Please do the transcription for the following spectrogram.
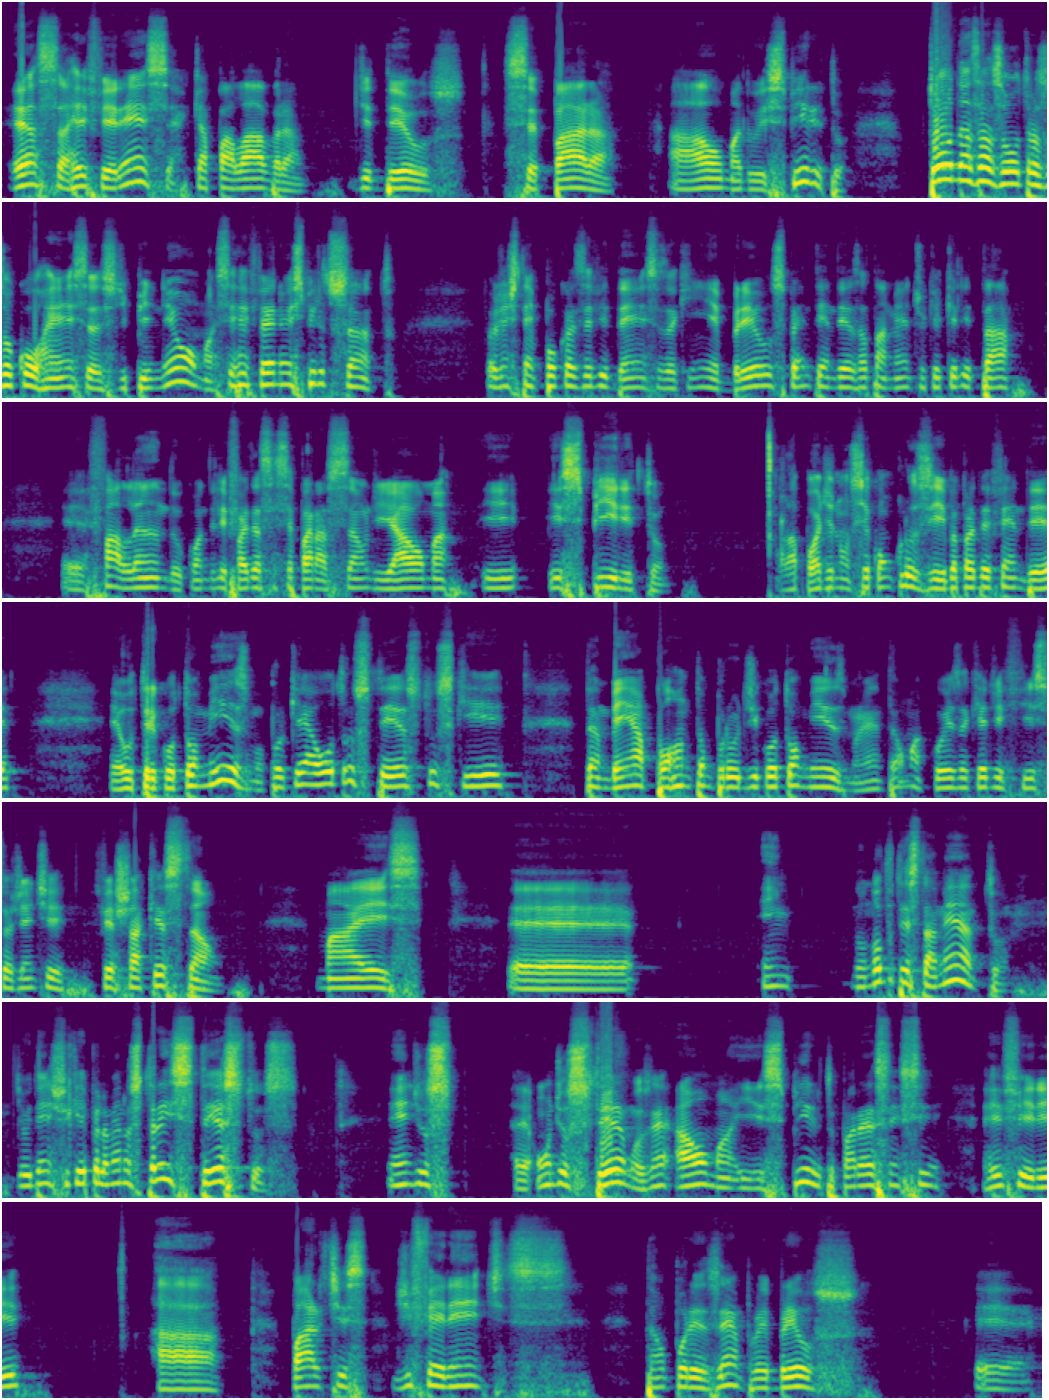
essa referência que a palavra de Deus separa a alma do Espírito, todas as outras ocorrências de pneuma se referem ao Espírito Santo. Então a gente tem poucas evidências aqui em Hebreus para entender exatamente o que, que ele está é, falando quando ele faz essa separação de alma e espírito. Ela pode não ser conclusiva para defender é, o tricotomismo, porque há outros textos que também apontam para o dicotomismo. Né? Então é uma coisa que é difícil a gente fechar a questão. Mas é, em, no Novo Testamento, eu identifiquei pelo menos três textos onde os, é, onde os termos né, alma e espírito parecem se referir a partes diferentes. Então, por exemplo, Hebreus é,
